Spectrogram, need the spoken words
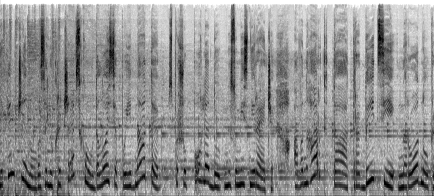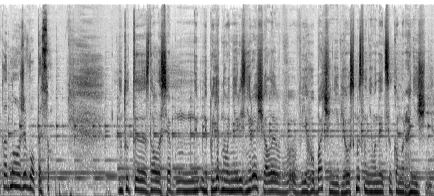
Яким чином Василю Кричевському вдалося поєднати з першого погляду несумісні речі авангард та традиції народного прикладного живопису? Ну тут е, здавалося б не, поєднувані різні речі, але в, в його баченні, в його осмисленні вони цілком органічні.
